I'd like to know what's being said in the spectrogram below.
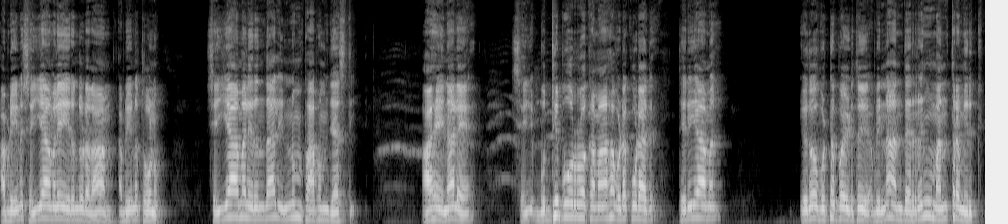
அப்படின்னு செய்யாமலே இருந்துடலாம் அப்படின்னு தோணும். செய்யாமல் இருந்தால் இன்னும் பாபம் ஜாஸ்தி. ஆகையினாலே செய் புத்திபூர்வகமாக விடக்கூடாது. தெரியாமல் ஏதோ விட்டு போயிடுது அப்படின்னா அந்த ரிங் மந்திரம் இருக்குது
